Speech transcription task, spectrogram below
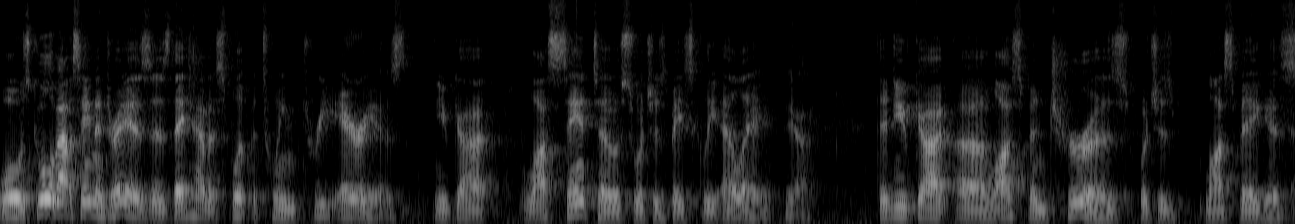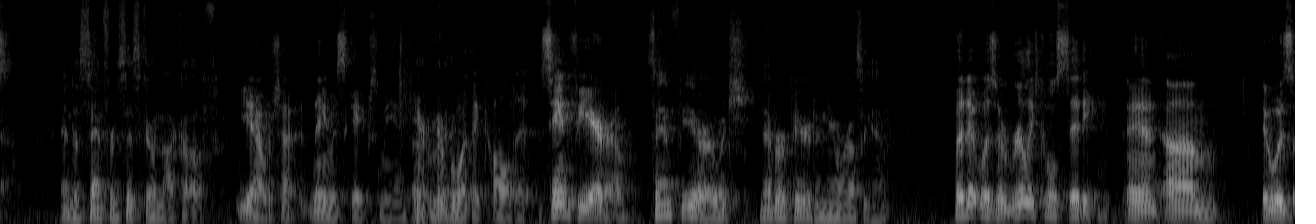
What was cool about San Andreas is they have it split between three areas. You've got Los Santos, which is basically LA. Yeah. Then you've got uh, Los Venturas, which is Las Vegas. Yeah. And a San Francisco knockoff. Yeah, which I, name escapes me. I can't Okay. remember what they called it. San Fierro. San Fierro, which never appeared anywhere else again. but it was a really cool city and um, it was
